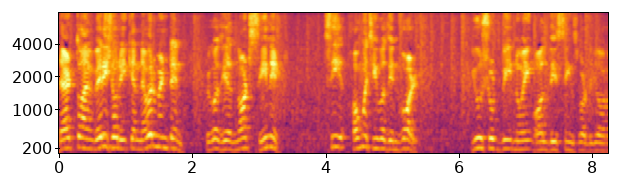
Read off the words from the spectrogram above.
That though I am very sure he can never maintain because he has not seen it. See how much he was involved. You should be knowing all these things what your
